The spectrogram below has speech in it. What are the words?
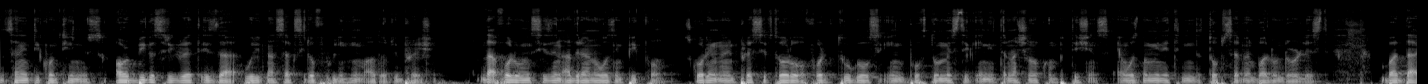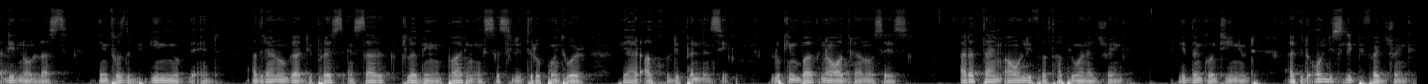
Zanetti continues, Our biggest regret is that we did not succeed of pulling him out of depression. That following season, Adriano was in peak form, scoring an impressive total of 42 goals in both domestic and international competitions, and was nominated in the top 7 Ballon d'Or list. But that did not last, and it was the beginning of the end. Adriano got depressed and started clubbing and partying excessively to the point where he had alcohol dependency. Looking back now, Adriano says, At that time, I only felt happy when I drank. He then continued, I could only sleep if I drank.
